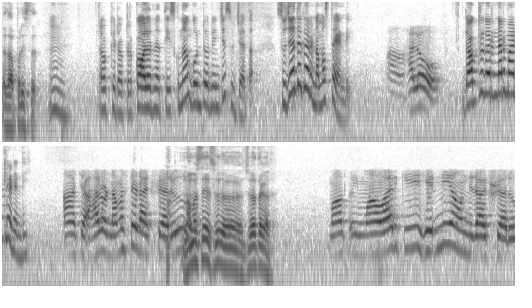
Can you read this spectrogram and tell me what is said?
అది అప్పరిస్తుంది. ఓకే డాక్టర్. కాలర్ తీసుకుందాం. గుంటూరు నుంచి సుజాత. సుజాత గారు నమస్తే అండి. ఆ, హలో. డాక్టర్ గారు ఉన్నారు మాట్లాడండి. ఆ, చ- హలో నమస్తే డాక్టర్ గారు. నమస్తే సుజాత గారు. మాకు మా వారికి హెర్నియా ఉంది డాక్టర్ గారు.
